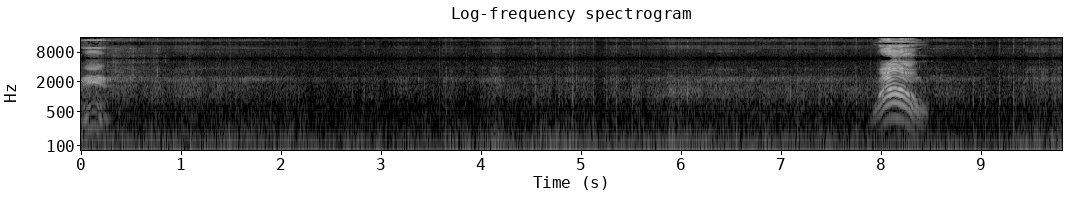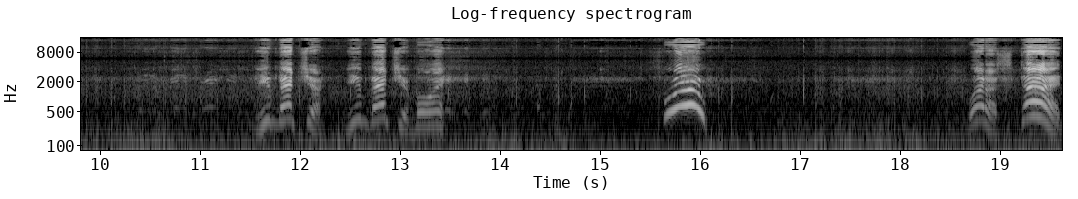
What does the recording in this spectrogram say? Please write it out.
Man. Wow. You betcha. You betcha, boy. Woo! What a stud!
